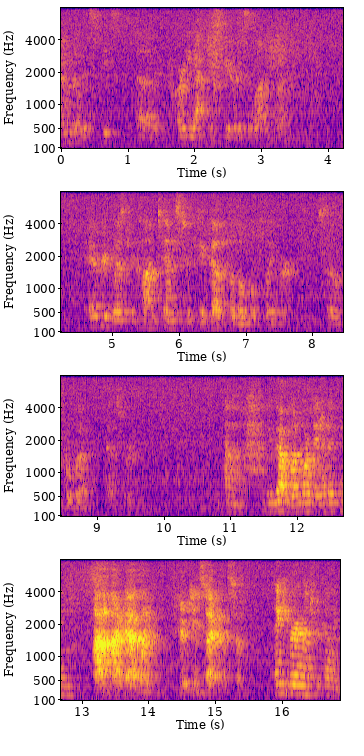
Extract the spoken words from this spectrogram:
I don't know, it's, it's a party atmosphere. It's a lot of fun. Every Western con tends to pick up the local flavor, so for what that's worth. Uh, We've got one more minute, I think. Uh, I've got like 15 seconds, so Thank you very much for coming.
